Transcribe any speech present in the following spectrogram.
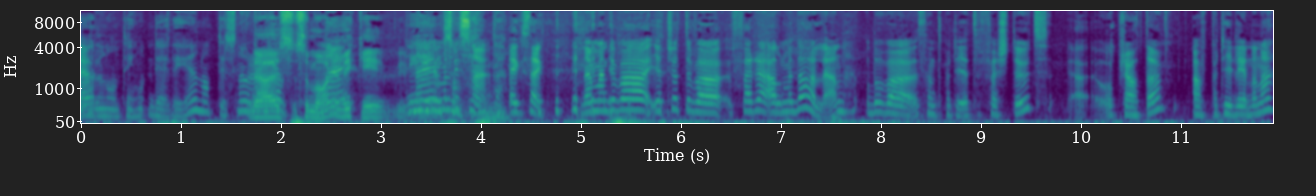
idag eller någonting. Det, det är något, det snurrar helt. Somalia är Nej. mycket i- Det är Nej men liksom lyssna, exakt. Nej men det var, jag tror att det var förra Almedalen och då var Centerpartiet först ut och prata av partiledarna.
